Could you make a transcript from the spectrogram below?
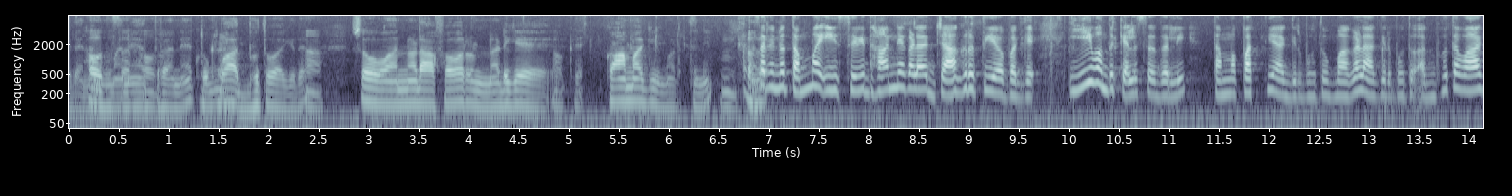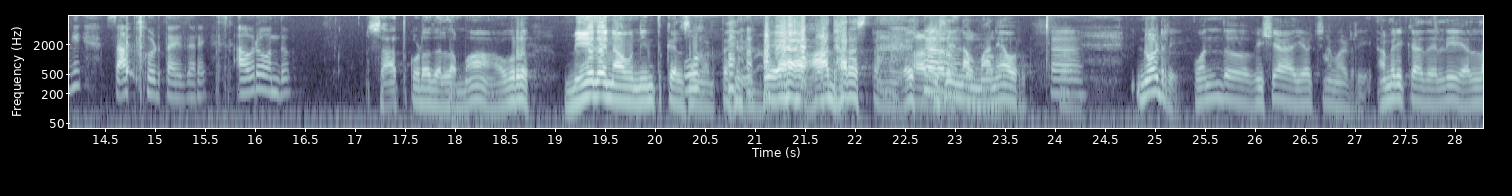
ಇದೆ ನಮ್ಮ ಮನೆ. ಹತ್ರನೇ ತುಂಬ. ಅದ್ಭುತವಾಗಿದೆ. So one and half hour ನಡಿಗೆ ಓಕೆ. ಕಾಮಾಗಿ ಮಾಡ್ತೀನಿ. ಸರ್ ಇನ್ನು ತಮ್ಮ ಈ ಸಿರಿಧಾನ್ಯಗಳ ಜಾಗೃತಿಯ ಬಗ್ಗೆ ಈ ಒಂದು ಕೆಲಸದಲ್ಲಿ ತಮ್ಮ ಪತ್ನಿ ಆಗಿರ್ಬೋದು ಮಗಳಾಗಿರ್ಬೋದು ಅದ್ಭುತವಾಗಿ ಸಾಥ್ ಕೊಡ್ತಾ ಇದ್ದಾರೆ. ಅವರ ಒಂದು ಸಾಥ್ ಕೊಡೋದಲ್ಲಮ್ಮ ಅವರ ಮೇಲೆ ನಾವು ನಿಂತು ಕೆಲಸ ಮಾಡ್ತಾ ಇದ್ದೀವಿ. ಆಧಾರ ಸ್ತಂಭ ಎಸ್ಪೆಷಲಿ ನಮ್ಮ ಮನೆಯವರು. ನೋಡ್ರಿ ಒಂದು ವಿಷಯ ಯೋಚನೆ ಮಾಡ್ರಿ. ಅಮೆರಿಕಾದಲ್ಲಿ ಎಲ್ಲ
